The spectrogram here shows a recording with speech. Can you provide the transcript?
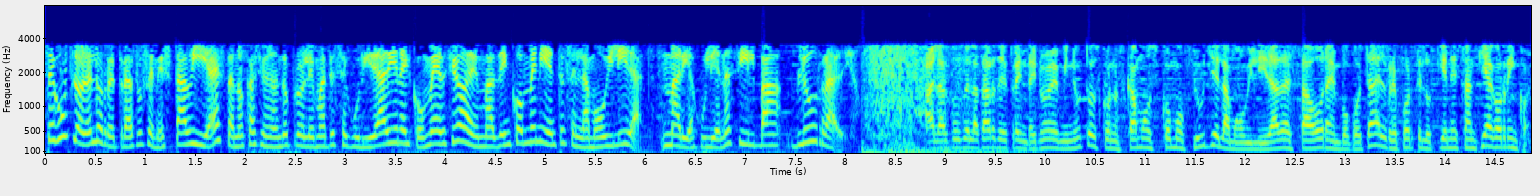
Según Flores, los retrasos en esta vía están ocasionando problemas de seguridad y en el comercio, además de inconvenientes en la movilidad. María Juliana Silva, Blue Radio. A las 2 de la tarde, 39 minutos, conozcamos cómo fluye la movilidad a esta hora en Bogotá. El reporte lo tiene Santiago Rincón.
